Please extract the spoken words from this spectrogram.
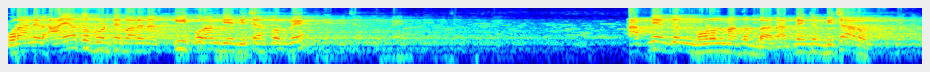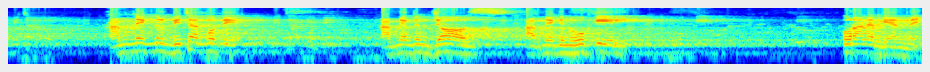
কোরআনের আয়াতও পড়তে পারে না, কি কোরআন দিয়ে বিচার করবে? আপনি একজন মোড়ল মাতব্বার, আপনি একজন বিচারক, আপনি একজন বিচারপতি, আপনি একজন জজ, আপনি একজন উকিল, কোরআনের জ্ঞান নেই।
